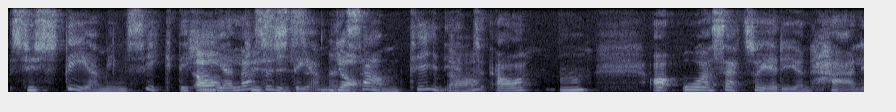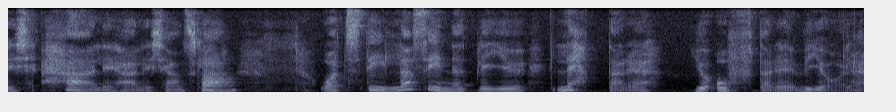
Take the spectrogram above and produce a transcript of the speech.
systeminsikt i Ja, hela precis. systemet Ja. samtidigt. Ja. Ja. mm. ja, oavsett så är det ju en härlig, härlig, härlig känsla. Och att stilla sinnet blir ju lättare ju oftare vi gör det.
